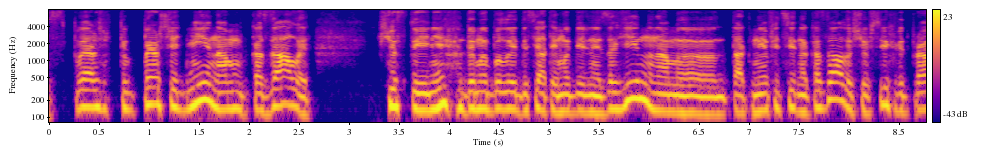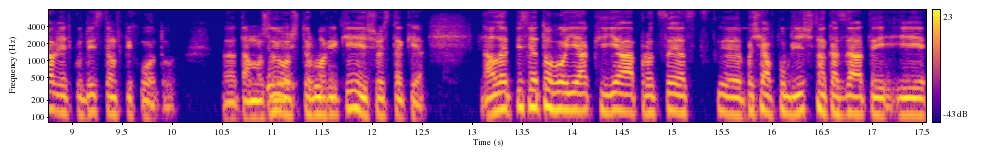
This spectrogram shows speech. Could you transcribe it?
З перші дні нам казали частині, де ми були 10-й мобільний загін, нам е, так неофіційно казали, що всіх відправлять кудись там в піхоту. Е, Там, можливо, штурмовики і щось таке. Але після того, як я про це е, почав публічно казати, і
